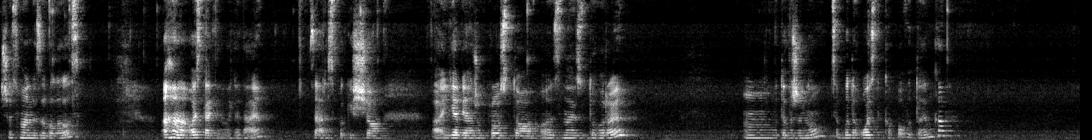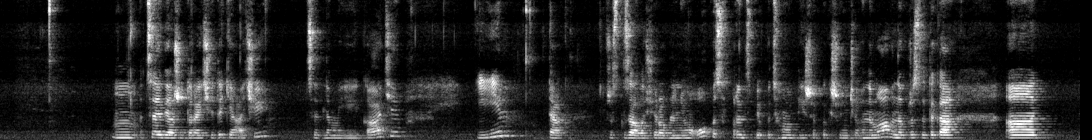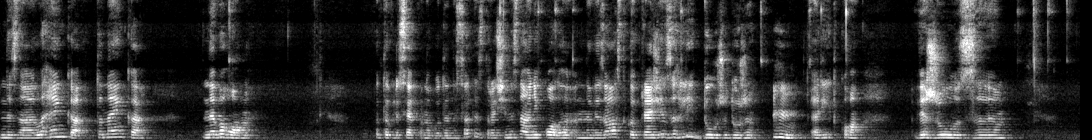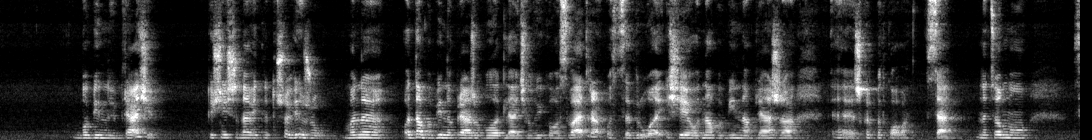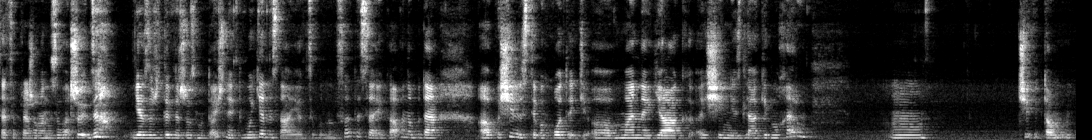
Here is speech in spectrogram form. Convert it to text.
Щось в мене завалилось. Ага, ось так він виглядає. Зараз поки що я в'яжу просто а, знизу до гори в довжину. Це буде ось така павутинка. Це я в'яжу, до речі, дитячий. Це для моєї Каті. І так, вже сказала, що роблю на нього опис. В принципі, по цьому більше поки що нічого нема. Вона просто така, не знаю, легенька, тоненька, невагома. Подивлюся, як вона буде носитись. До речі, не знаю, ніколи не в'язала з такої пряжі. Взагалі дуже-дуже рідко в'яжу з бобінної пряжі. Точніше, навіть не те, що в'яжу. У мене одна бобінна пряжа була для чоловікового светра, ось це друга, і ще є одна бобінна пряжа е, шкарпеткова. Все. На цьому вся ця пряжа в мене завершується. Я завжди в'яжу з моточної, тому я не знаю, як це буде носитися, яка вона буде. По щільності виходить е, в мене як щільність для кідмохеру. Чи від там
